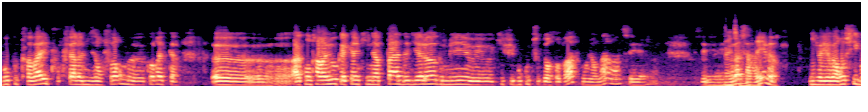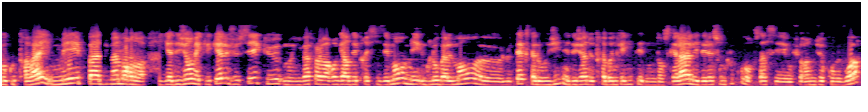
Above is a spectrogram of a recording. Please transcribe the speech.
beaucoup de travail pour faire la mise en forme correcte. Euh, à contrario, quelqu'un qui n'a pas de dialogue mais euh, qui fait beaucoup de fautes d'orthographe, bon, il y en a, hein, c'est, voilà, ça arrive. Il va y avoir aussi beaucoup de travail, mais pas du même ordre. Il y a des gens avec lesquels je sais que il va falloir regarder précisément, mais globalement, euh, le texte à l'origine est déjà de très bonne qualité. Donc dans ce cas-là, les délais sont plus courts. Ça, c'est au fur et à mesure qu'on le voit.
